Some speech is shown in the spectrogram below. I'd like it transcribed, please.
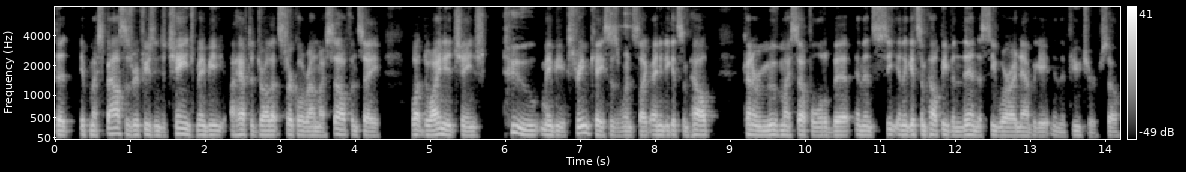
that if my spouse is refusing to change maybe i have to draw that circle around myself and say what do i need to change to maybe extreme cases when it's like i need to get some help kind of remove myself a little bit and then see and then get some help even then to see where i navigate in the future. So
